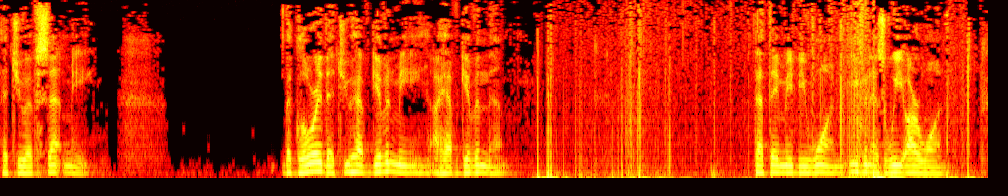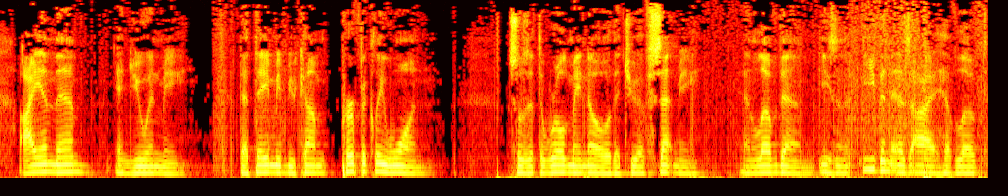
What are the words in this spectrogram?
that you have sent me. The glory that you have given me, I have given them, that they may be one, even as we are one. I in them and you in me that they may become perfectly one, so that the world may know that you have sent me and loved them, even, even as I have loved,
